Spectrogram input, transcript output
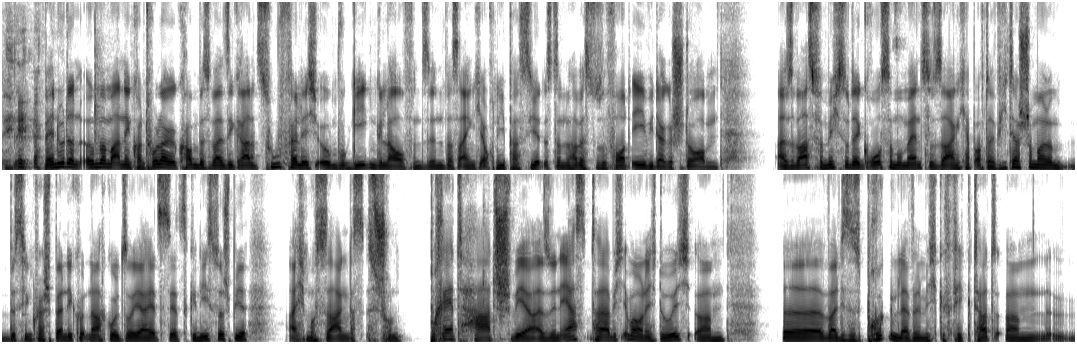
wenn du dann irgendwann mal an den Controller gekommen bist, weil sie gerade zufällig irgendwo gegengelaufen sind, was eigentlich auch nie passiert ist, dann bist du sofort eh wieder gestorben. Also war es für mich so der große Moment zu sagen, ich habe auf der Vita schon mal ein bisschen Crash Bandicoot nachgeholt, so ja, jetzt, jetzt genießt das Spiel. Aber ich muss sagen, das ist schon bretthart schwer. Also den ersten Teil habe ich immer noch nicht durch, ähm, äh, weil dieses Brückenlevel mich gefickt hat. Ähm,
